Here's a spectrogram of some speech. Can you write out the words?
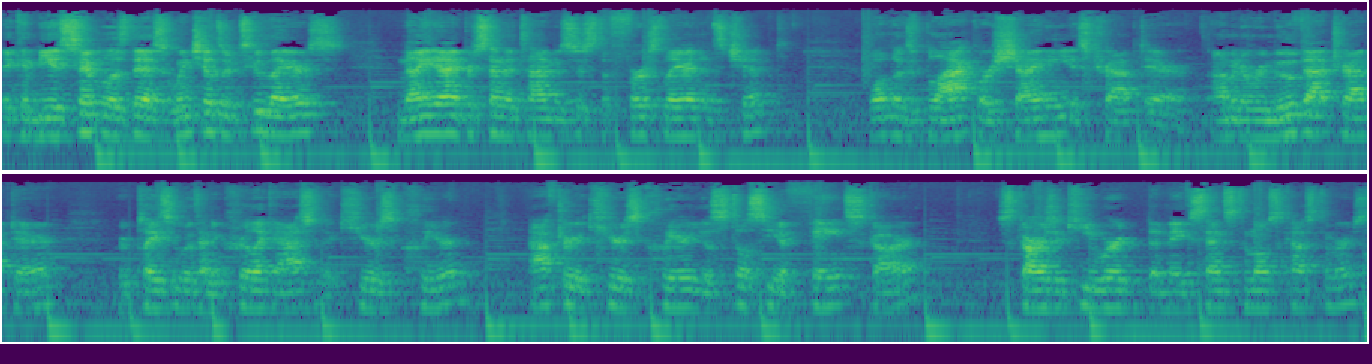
It can be as simple as this. Windshields are two layers. 99% of the time it's just the first layer that's chipped. What looks black or shiny is trapped air. I'm going to remove that trapped air, replace it with an acrylic acid that cures clear. After it cures clear, you'll still see a faint scar. Scar is a keyword that makes sense to most customers.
